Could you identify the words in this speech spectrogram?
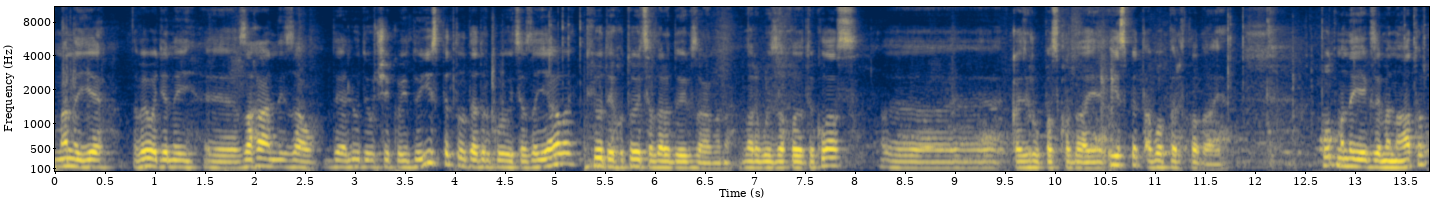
У мене є виведений е, загальний зал, де люди очікують до іспиту, де друкуються заяви. Люди готуються зараз до екзамену. Зараз будуть заходити в клас, е, якась група складає іспит або перескладає. Тут в мене є екзаменатор,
